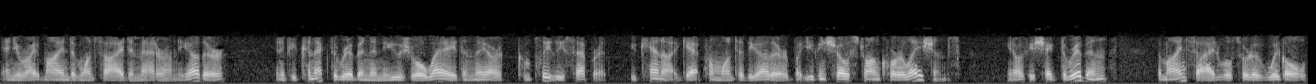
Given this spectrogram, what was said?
and you write mind on one side and matter on the other, and if you connect the ribbon in the usual way, then they are completely separate. You cannot get from one to the other, but you can show strong correlations. You know, if you shake the ribbon, the mind side will sort of wiggle,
